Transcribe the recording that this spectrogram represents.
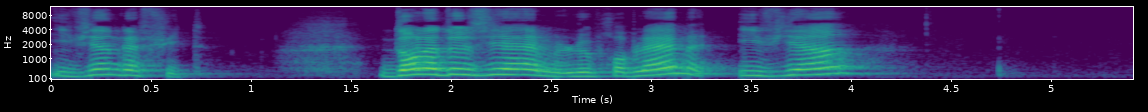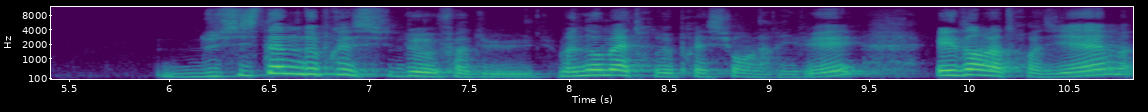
il vient de la fuite. Dans la deuxième le problème il vient du système de pression, enfin du, du manomètre de pression à l'arrivée et dans la troisième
